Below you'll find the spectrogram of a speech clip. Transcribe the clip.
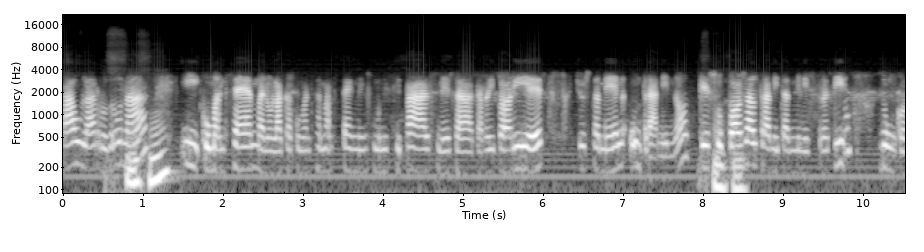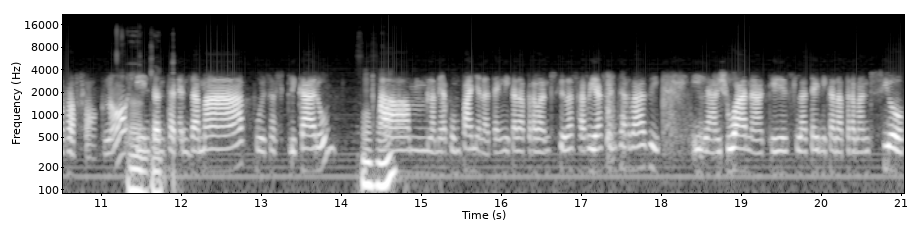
taules rodones Mhm. i comencem, bueno, la que comencem els tècnics municipals més a territori és justament un tràmit, no? Què suposa el tràmit administratiu d'un correfoc, no? Ah, I intentarem demà pues, explicar-ho uh -huh. amb la meva companya, la tècnica de prevenció de Sarrià Sant Gervasi, i la Joana, que és la tècnica de prevenció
